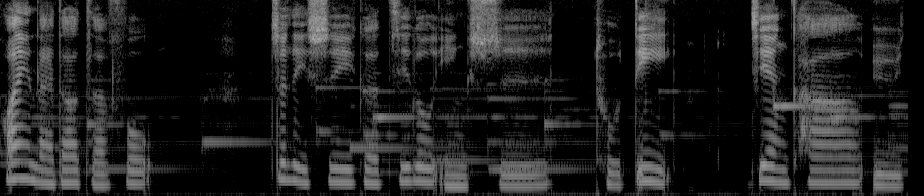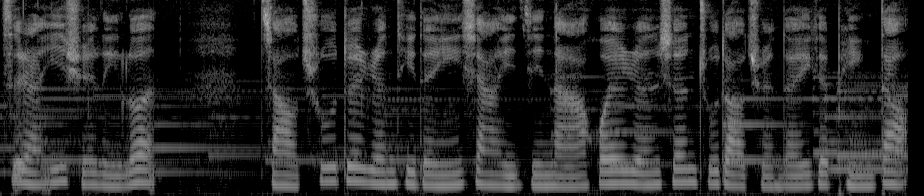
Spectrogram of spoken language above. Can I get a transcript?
欢迎来到泽富，这里是一个记录饮食、土地、健康与自然医学理论，找出对人体的影响，以及拿回人生主导权的一个频道。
